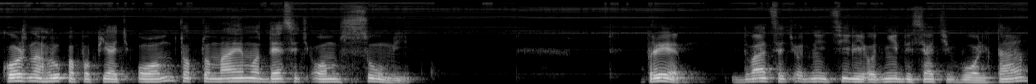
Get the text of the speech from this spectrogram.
Кожна група по 5 Ом, тобто маємо 10 Ом в сумі. При 21,1 вольта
